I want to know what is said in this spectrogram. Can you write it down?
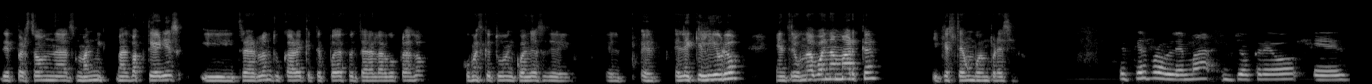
de personas, más, más, bacterias y traerlo en tu cara que te puede afectar a largo plazo, ¿cómo es que tú encuentras el, el, el equilibrio entre una buena marca y que esté a un buen precio? Es que el problema, yo creo, es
